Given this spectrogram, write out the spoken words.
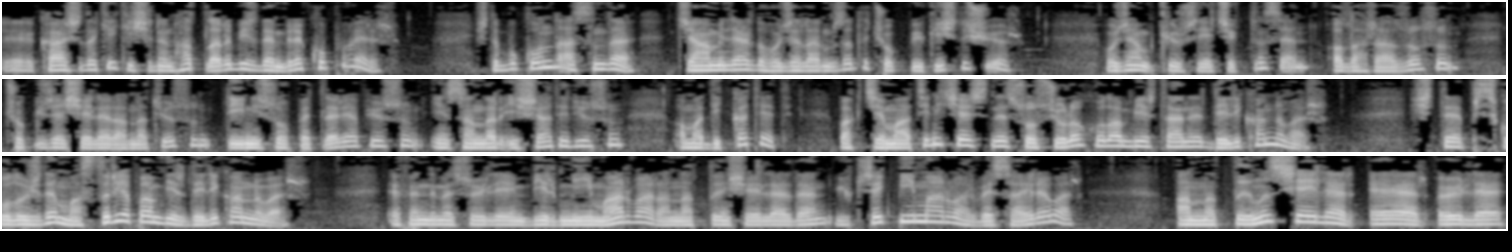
e, karşıdaki kişinin hatları birdenbire kopu verir. İşte bu konuda aslında camilerde hocalarımıza da çok büyük iş düşüyor. Hocam kürsüye çıktın sen Allah razı olsun çok güzel şeyler anlatıyorsun dini sohbetler yapıyorsun insanları işaret ediyorsun ama dikkat et bak cemaatin içerisinde sosyolog olan bir tane delikanlı var. İşte psikolojide master yapan bir delikanlı var efendime söyleyeyim bir mimar var anlattığın şeylerden yüksek mimar var vesaire var. Anlattığınız şeyler eğer öyle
